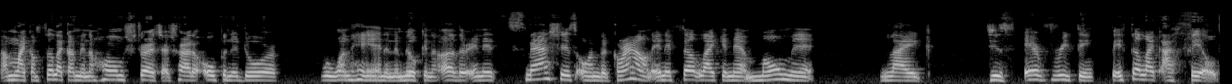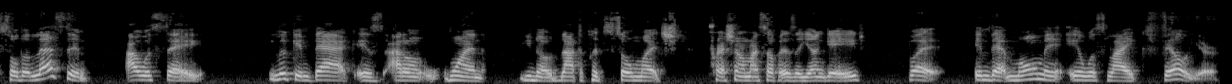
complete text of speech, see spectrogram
I'm like, I feel like I'm in a home stretch. I try to open the door with one hand and the milk in the other and it smashes on the ground. And it felt like in that moment, like just everything, it felt like I failed. So the lesson I would say, looking back is I don't, one, you know, not to put so much pressure on myself as a young age. But in that moment, it was like failure.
